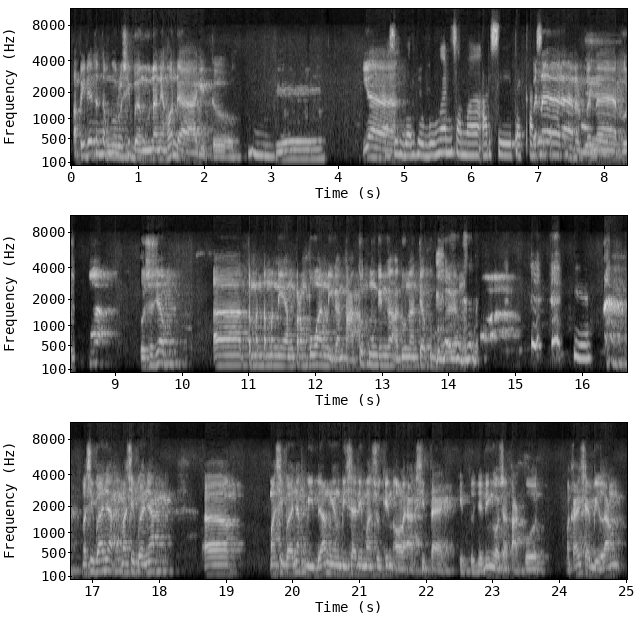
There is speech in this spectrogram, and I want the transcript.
tapi dia tetap ngurusi bangunannya Honda gitu. Hmm. Hmm. Ya, Masih berhubungan sama arsitek arsitek. benar, benar. Khususnya, khususnya eh, teman-teman yang perempuan nih kan takut mungkin kan, aduh nanti aku begadang. Iya. masih banyak masih banyak eh, masih banyak bidang yang bisa dimasukin oleh arsitek gitu. Jadi nggak usah takut. Makanya saya bilang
